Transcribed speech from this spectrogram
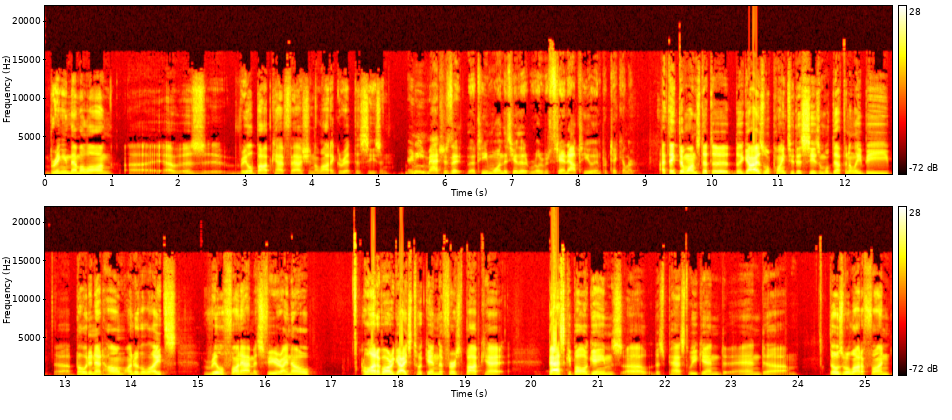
bringing them along. Uh, it was real Bobcat fashion, a lot of grit this season. Any matches that the team won this year that really stand out to you in particular? I think the ones that the, the guys will point to this season will definitely be uh, Bowdoin at home under the lights. Real fun atmosphere. I know a lot of our guys took in the first Bobcat basketball games uh, this past weekend, and um, those were a lot of fun.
